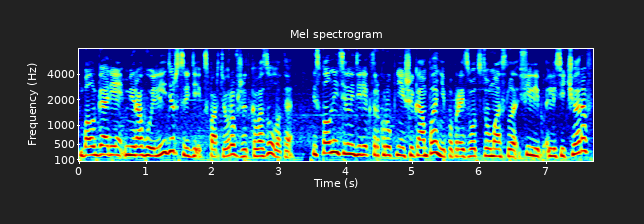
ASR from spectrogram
Болгария – мировой лидер среди экспортеров жидкого золота. Исполнительный директор крупнейшей компании по производству масла Филипп Лисичаров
